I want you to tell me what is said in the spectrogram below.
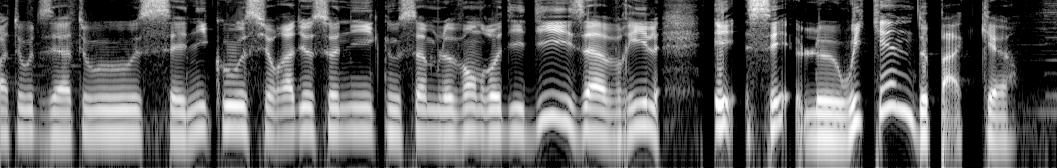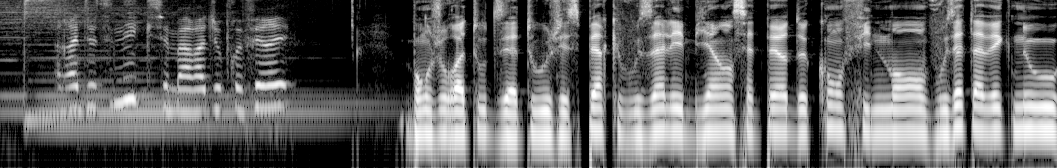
à toutes et à tous, c'est Nico sur Radio Sonic. Nous sommes le vendredi 10 avril et c'est le week-end de Pâques. Radio Sonic, c'est ma radio préférée. Bonjour à toutes et à tous, j'espère que vous allez bien cette période de confinement. Vous êtes avec nous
